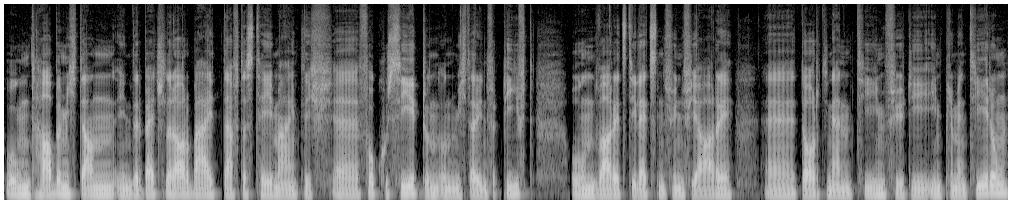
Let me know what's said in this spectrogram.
und habe mich dann in der Bachelorarbeit auf das Thema eigentlich äh, fokussiert und, und mich darin vertieft und war jetzt die letzten fünf Jahre äh, dort in einem Team für die Implementierung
